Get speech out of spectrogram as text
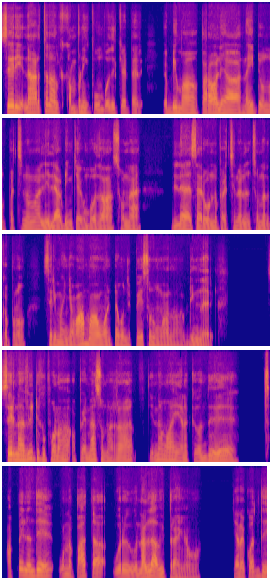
சரி நான் அடுத்த நாள் கம்பெனிக்கு போகும்போது கேட்டார் "எப்படிம்மா பரவாயில்லையா? நைட்டு ஒன்றும் பிரச்சனைலாம் இல்லை அப்படின்னு கேட்கும்போது தான் சொன்னேன். இல்லை சார் ஒன்றும் பிரச்சனை இல்லைன்னு சொன்னதுக்கப்புறம், "சரிம்மா இங்கே வாம்மா உன்கிட்ட கொஞ்சம் பேசணுமா அப்படின்னாரு. சரி நான் வீட்டுக்கு போனால் அப்போ என்ன சொன்னாருன்னா, "என்னம்மா எனக்கு வந்து அப்பையிலேருந்தே உன்னை பார்த்தா ஒரு நல்ல அபிப்பிராயம். எனக்கு வந்து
